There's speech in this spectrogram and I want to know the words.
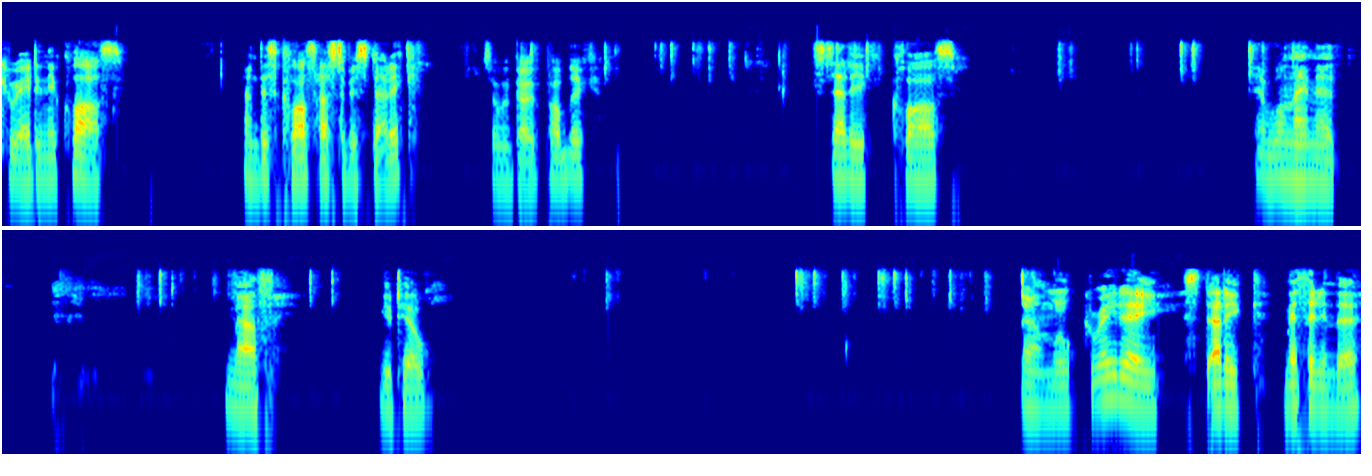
create a new class. And this class has to be static. So we go public static class and we'll name it math util and we'll create a static method in there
